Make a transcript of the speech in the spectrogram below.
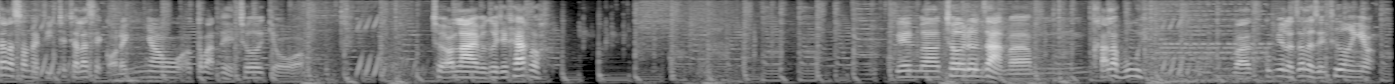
Chắc là sau này thì chắc chắn là sẽ có đánh nhau ờ, Các bạn để chơi kiểu ờ, Chơi online với người chơi khác rồi. Game uh, chơi đơn giản và khá là vui Và cũng như là rất là dễ thương anh em ạ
